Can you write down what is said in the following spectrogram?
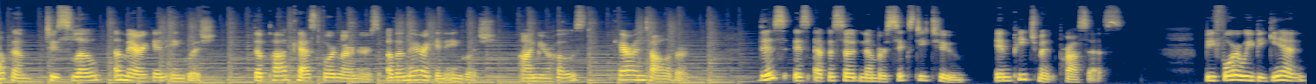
Welcome to Slow American English, the podcast for learners of American English. I'm your host, Karen Tolliver. This is episode number 62 Impeachment Process. Before we begin,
